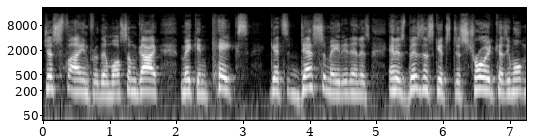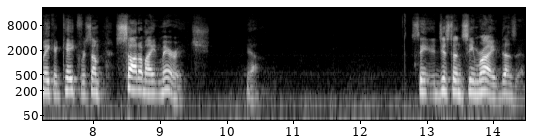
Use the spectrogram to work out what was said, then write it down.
just fine for them while some guy making cakes gets decimated and his, and his business gets destroyed because he won't make a cake for some sodomite marriage. Yeah. See, it just doesn't seem right, does it?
